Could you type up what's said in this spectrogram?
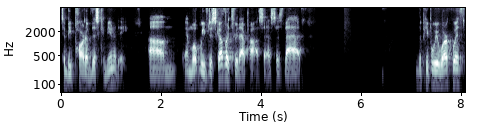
to be part of this community. Um, and what we've discovered through that process is that the people we work with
